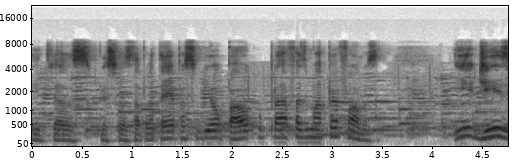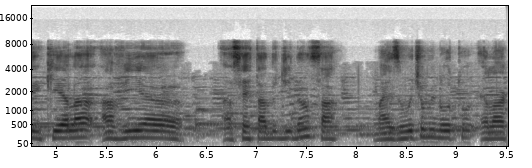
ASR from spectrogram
entre as pessoas da plateia para subir ao palco para fazer uma performance. E dizem que ela havia acertado de dançar, mas no último minuto ela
